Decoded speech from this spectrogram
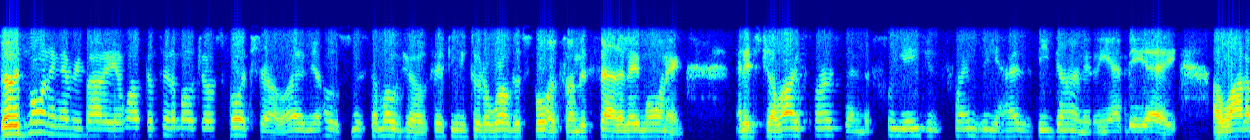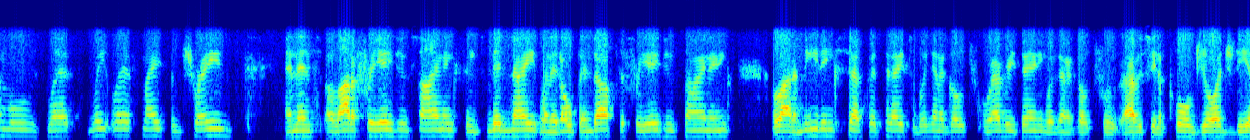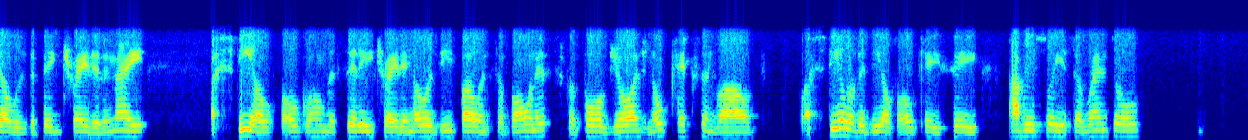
Good morning, everybody, and welcome to the Mojo Sports Show. I am your host, Mr. Mojo, taking you through the world of sports on this Saturday morning. And it's July 1st, and the free agent frenzy has begun in the NBA. A lot of moves last late last night, some trades, and then a lot of free agent signings since midnight when it opened up, the free agent signings. A lot of meetings set for today, so we're going to go through everything. We're going to go through, obviously, the Paul George deal was the big trade of the night a steal for Oklahoma City, trading Oladipo and Sabonis for Paul George. No picks involved. A steal of a deal for OKC. Obviously, it's a rental.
